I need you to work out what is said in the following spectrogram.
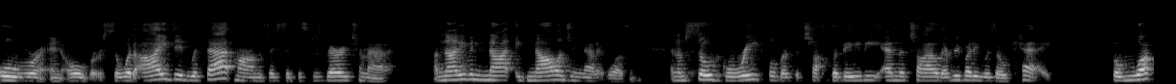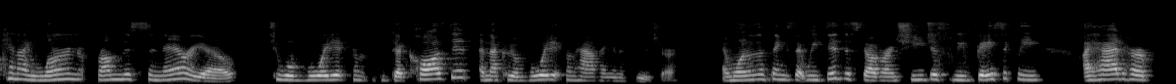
over and over. So what I did with that mom is I said this was very traumatic. I'm not even not acknowledging that it wasn't. And I'm so grateful that the ch- the baby and the child everybody was okay. But what can I learn from this scenario to avoid it from that caused it and that could avoid it from happening in the future. And one of the things that we did discover, and she just, we basically, I had her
